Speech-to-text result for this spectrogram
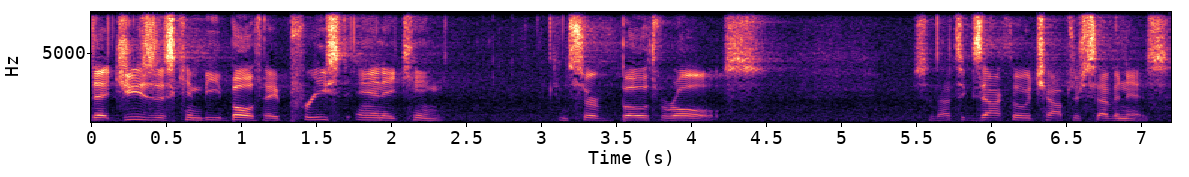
that Jesus can be both a priest and a king, can serve both roles. So that's exactly what chapter 7 is.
